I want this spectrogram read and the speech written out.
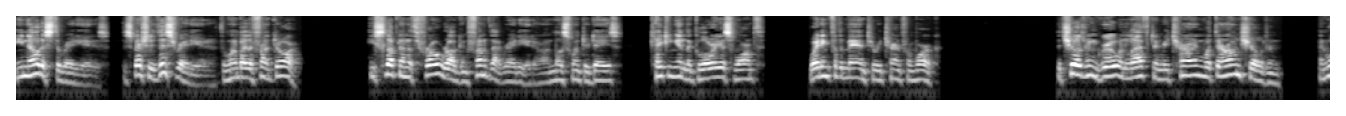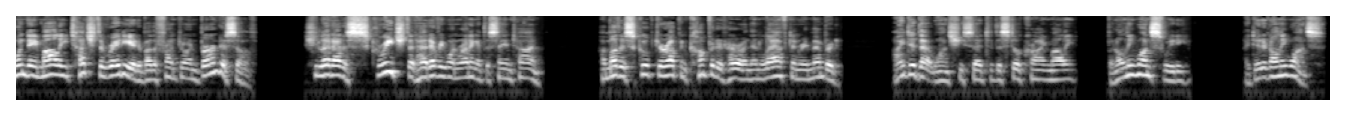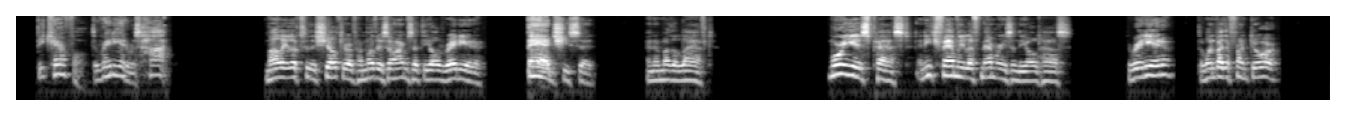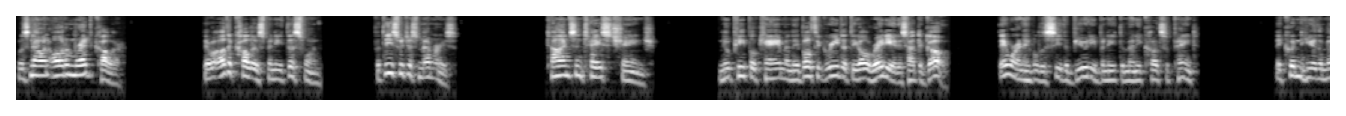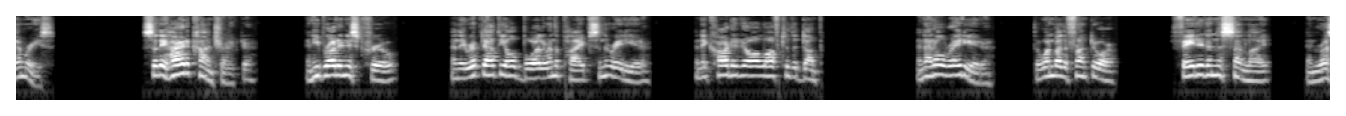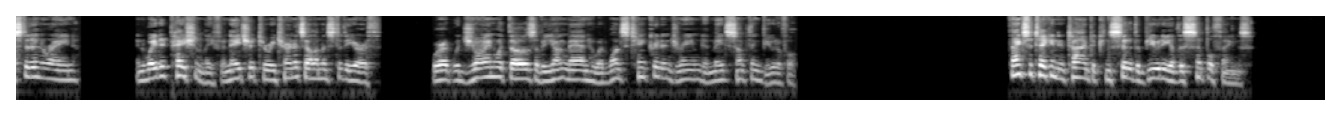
He noticed the radiators, especially this radiator, the one by the front door. He slept on a throw rug in front of that radiator on most winter days, taking in the glorious warmth, waiting for the man to return from work. The children grew and left and returned with their own children, and one day Molly touched the radiator by the front door and burned herself. She let out a screech that had everyone running at the same time. Her mother scooped her up and comforted her, and then laughed and remembered. I did that once, she said to the still crying Molly, but only once, sweetie. I did it only once. Be careful, the radiator is hot. Molly looked through the shelter of her mother's arms at the old radiator. Bad, she said, and her mother laughed. More years passed, and each family left memories in the old house. The radiator, the one by the front door, was now an autumn red color. There were other colors beneath this one, but these were just memories. Times and tastes change. New people came, and they both agreed that the old radiators had to go. They weren't able to see the beauty beneath the many coats of paint. They couldn't hear the memories. So they hired a contractor, and he brought in his crew, and they ripped out the old boiler and the pipes and the radiator, and they carted it all off to the dump. And that old radiator, the one by the front door, faded in the sunlight and rusted in the rain and waited patiently for nature to return its elements to the earth, where it would join with those of a young man who had once tinkered and dreamed and made something beautiful. Thanks for taking the time to consider the beauty of the simple things.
